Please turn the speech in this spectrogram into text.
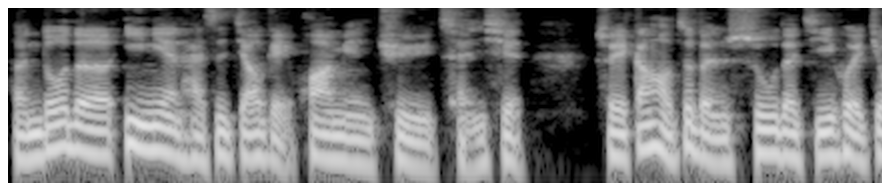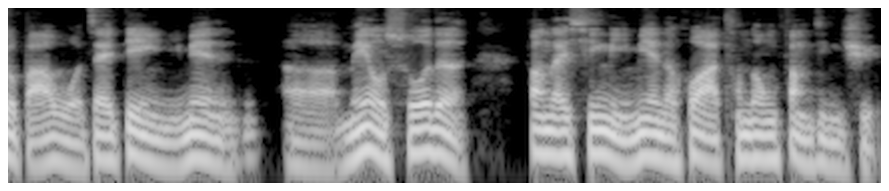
很多的意念还是交给画面去呈现，所以刚好这本书的机会就把我在电影里面呃没有说的放在心里面的话，通通放进去。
